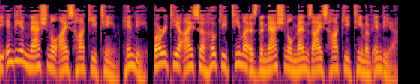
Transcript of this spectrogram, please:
The Indian national ice hockey team Hindi, Bharatiya Isa Hockey Teema is the national men's ice hockey team of India.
